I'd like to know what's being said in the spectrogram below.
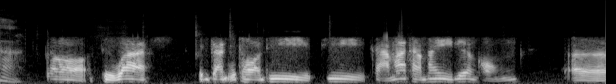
ค่ะ ก็ถือว่าเป็นการอุทธรณ์ที่ที่สามารถทำให้เรื่องของเออ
